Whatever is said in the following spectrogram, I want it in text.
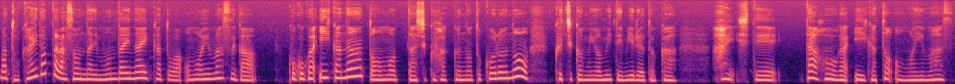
まあ、都会だったらそんなに問題ないかとは思いますがここがいいかなと思った宿泊のところの口コミを見てみるとかはいしてた方がいいかと思います。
